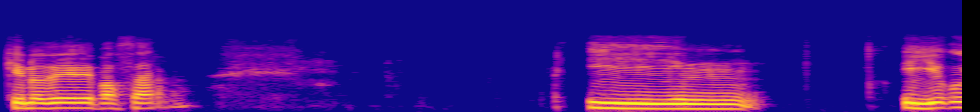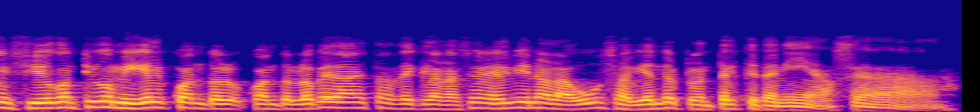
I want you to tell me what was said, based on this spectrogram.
que no debe pasar. Y, yo coincido contigo, Miguel, cuando, cuando López da estas declaraciones, él vino a la U sabiendo el plantel que tenía, o sea...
